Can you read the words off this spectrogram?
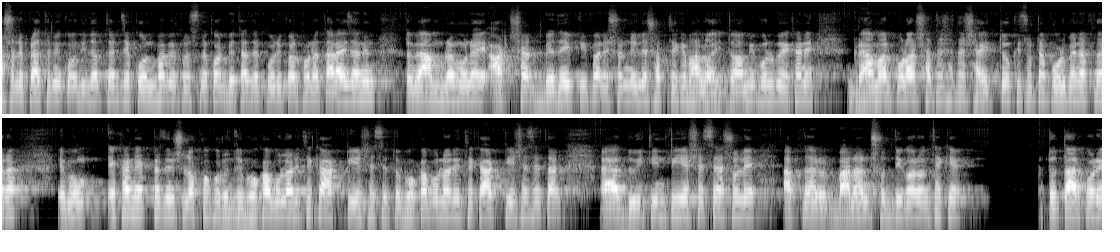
আসলে প্রাথমিক অধিদপ্তর যে কোনভাবে প্রশ্ন করবে, তাদের পরিকল্পনা তারাই জানেন, তবে আমরা মনে হয় আট ষাট বেদেই প্রিপারেশন নিলে সব থেকে ভালো হয়। তো আমি বলব এখানে গ্রামার পড়ার সাথে সাথে সাহিত্য কিছুটা পড়বেন আপনারা এবং এখানে একটা জিনিস লক্ষ্য করুন যে ভোকাবুলারি থেকে আটটি এসেছে। তো ভোকাবুলারি থেকে আটটি এসেছে তার দুই তিনটি এসেছে আসলে আপনার বানান শুদ্ধিকরণ থেকে তো তারপরে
